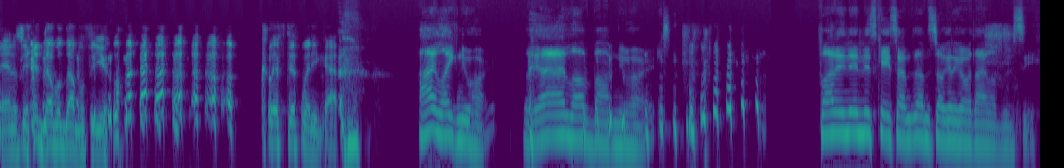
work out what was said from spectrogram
and it's a double double for you. Clifton, what do you got? I like Newhart. Like I love Bob Newhart. but in, in this case, I'm I'm still gonna go with I Love Lucy.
